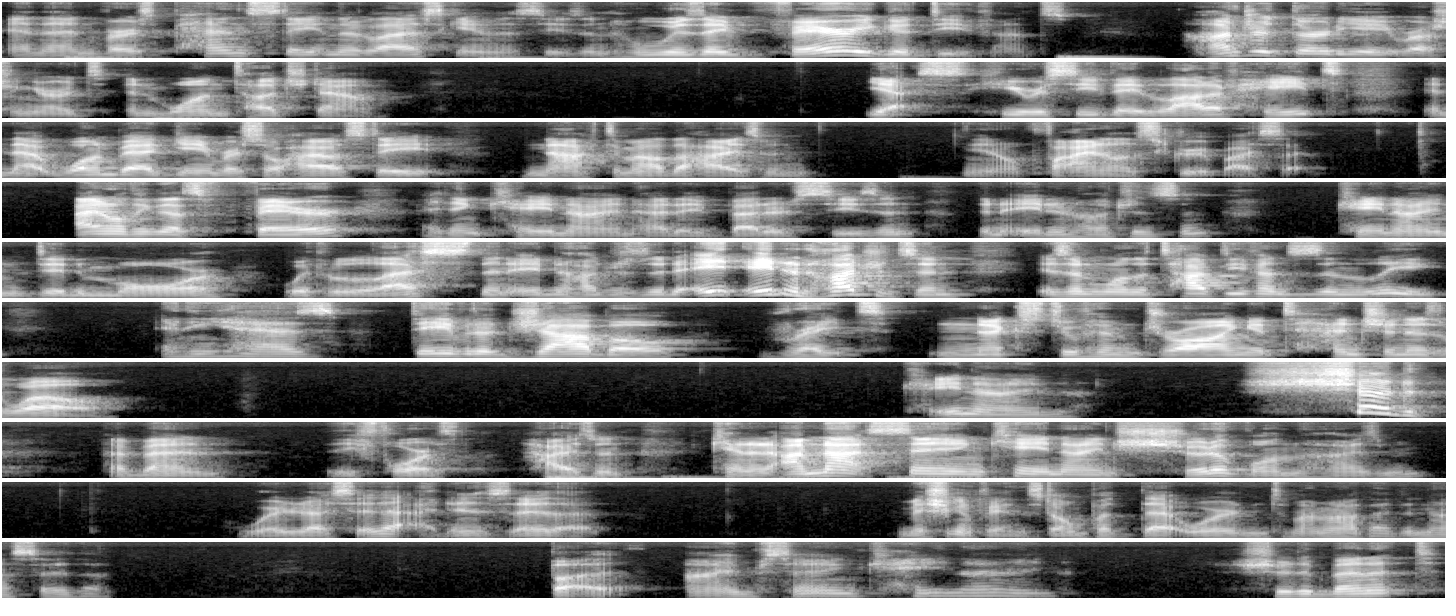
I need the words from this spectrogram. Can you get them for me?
And then versus Penn State in their last game of the season, who is a very good defense. 138 rushing yards and one touchdown. Yes, he received a lot of hate in that one bad game versus Ohio State, knocked him out of the Heisman, you know, finalist group, I said. I don't think that's fair. I think K9 had a better season than Aidan Hutchinson. K9 did more with less than Aidan Hutchinson. Aidan Hutchinson is in one of the top defenses in the league, and he has David Ojabo right next to him, drawing attention as well. K9 should have been the fourth Heisman candidate. I'm not saying K9 should have won the Heisman. Where did I say that? I didn't say that. Michigan fans, don't put that word into my mouth. I did not say that. But I'm saying K9 should have been it.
